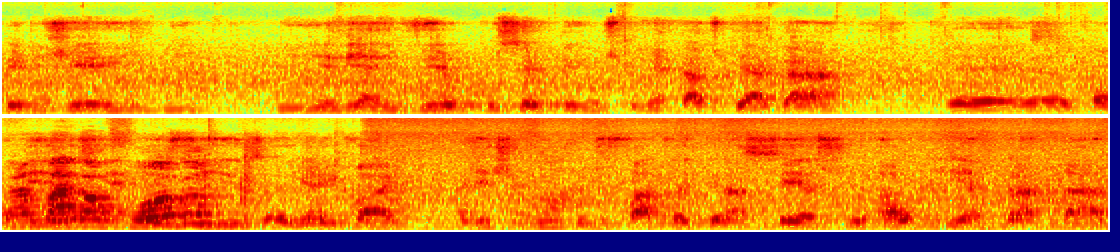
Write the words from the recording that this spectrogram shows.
BMG e, e, e MRV, o Cruzeiro tem os supermercados BH, é, o Palmeiras apagar o fogo. Cofisa, e aí vai. A gente nunca, de fato, vai ter acesso ao que é tratado.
